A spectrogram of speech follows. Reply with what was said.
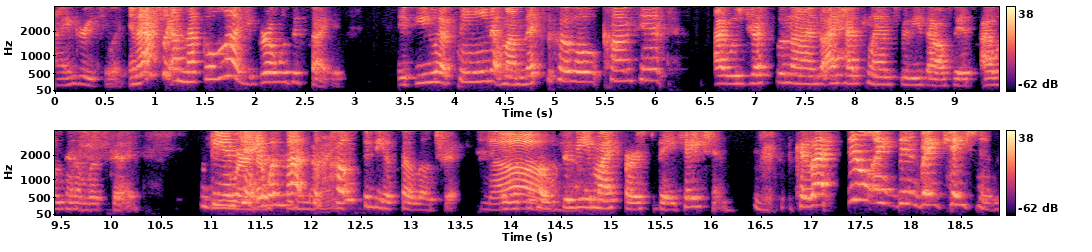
I agree to it. And actually, I'm not gonna lie, your girl was excited. If you have seen my Mexico content, I was dressed the nines. I had plans for these outfits. I was gonna look good. The intent it was not supposed to be a solo trip. No. It was supposed to be my first vacation. Cause I still ain't been vacation.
